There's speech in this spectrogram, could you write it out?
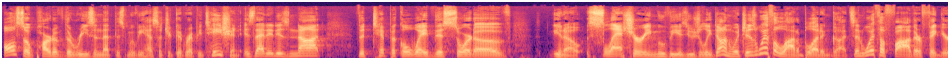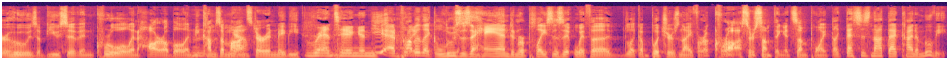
also part of the reason that this movie has such a good reputation is that it is not the typical way this sort of you know, slashery movie is usually done, which is with a lot of blood and guts and with a father figure who's abusive and cruel and horrible and mm, becomes a monster and maybe Ranting and yeah, and probably like, loses a hand and replaces it with a like a butcher's knife or a cross or something at some point. Like this is not that kind of movie.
